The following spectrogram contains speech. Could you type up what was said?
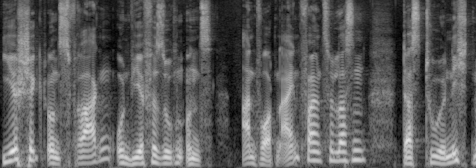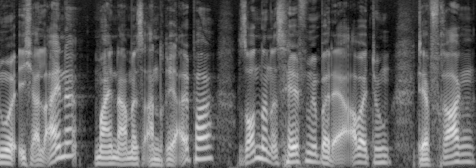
Ihr schickt uns Fragen und wir versuchen uns Antworten einfallen zu lassen. Das tue nicht nur ich alleine, mein Name ist André Alper, sondern es helfen mir bei der Erarbeitung der Fragen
